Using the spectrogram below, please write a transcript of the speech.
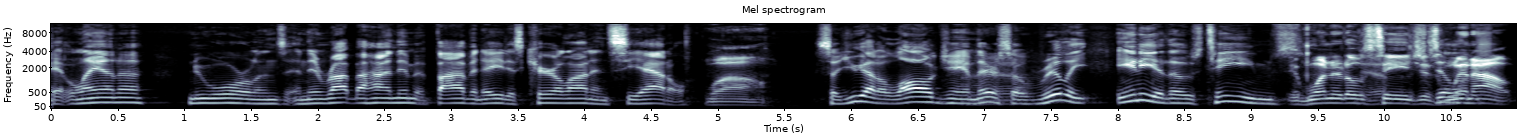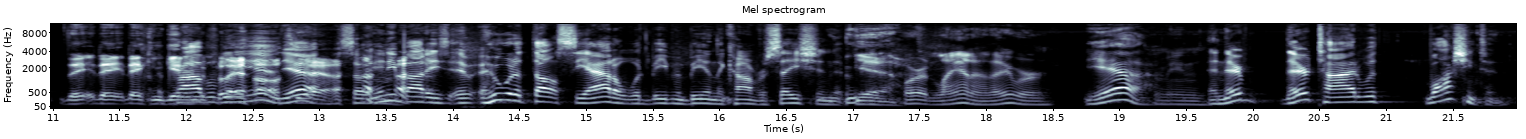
Atlanta, New Orleans, and then right behind them at five and eight is Carolina and Seattle. Wow. So you got a log jam there. So really, any of those teams, If one of those teams just Still went in- out, they they, they can get probably in the playoffs. in. Yeah. So anybody's who would have thought Seattle would even be in the conversation? That, yeah. Or Atlanta, they were. Yeah. I mean, and they're they're tied with Washington.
